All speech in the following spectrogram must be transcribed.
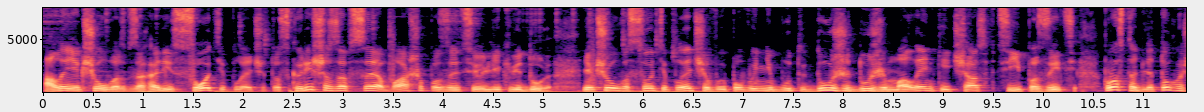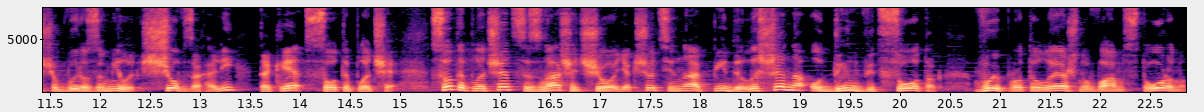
Але якщо у вас взагалі соті плечі, то скоріше за все вашу позицію ліквідує. Якщо у вас соті плечі, ви повинні бути дуже-дуже маленький час в цій позиції. Просто для того, щоб ви розуміли, що взагалі таке соте плече. Соте плече це значить, що якщо ціна піде лише на 1%, в протилежну вам сторону,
